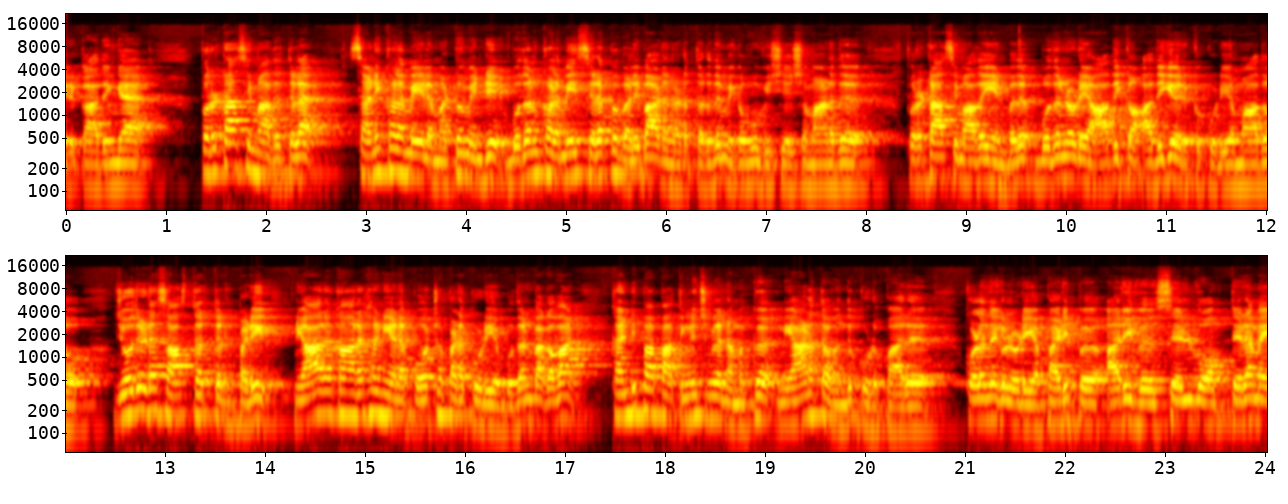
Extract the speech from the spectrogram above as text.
இருக்காதீங்க. புரட்டாசி மாதத்தில் சனிக்கிழமையில் மட்டுமின்றி புதன்கிழமை சிறப்பு வழிபாடு நடத்துறது மிகவும் விசேஷமானது. புரட்டாசி மாதம் என்பது புதனுடைய ஆதிக்கம் அதிகம் இருக்கக்கூடிய மாதம். ஜோதிட சாஸ்திரத்தின்படி ஞானகாரகன் என போற்றப்படக்கூடிய புதன் பகவான் கண்டிப்பாக பார்த்தீங்கன்னு வச்சுங்களேன் நமக்கு ஞானத்தை வந்து கொடுப்பாரு. குழந்தைகளுடைய படிப்பு அறிவு செல்வம் திறமை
